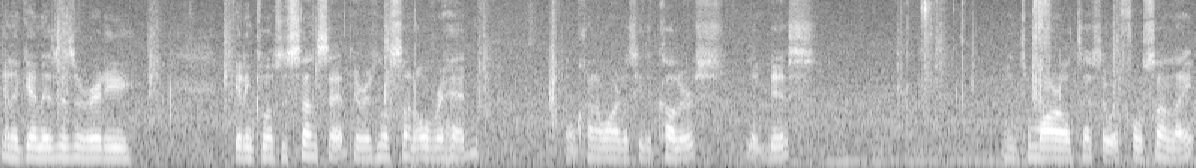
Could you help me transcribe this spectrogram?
And again, this is already getting close to sunset. There is no sun overhead. I kind of wanted to see the colors like this. And tomorrow I'll test it with full sunlight.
